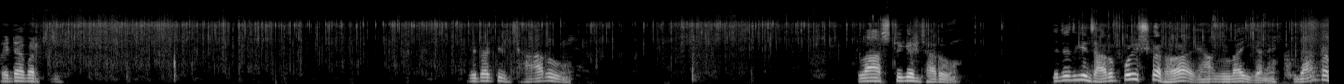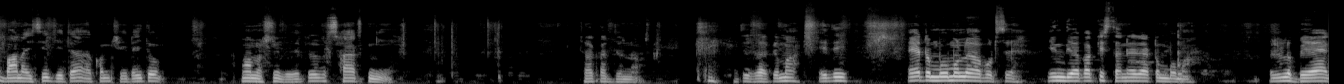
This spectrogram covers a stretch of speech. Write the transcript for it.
এটা আবার কি? এটা কি ঝাড়ু? প্লাস্টিকের ঝাড়ু। এটা কি ঝাড়ু পরিষ্কার হয়? আল্লাহ জানে। যাটা বানাইছে যেটা, এখন সেটাই তো মানুষ নেবে। এটা ছাঁকনি ছাকার জন্য। যাকে মা যে অ্যাটম বোমা লেওয়া পড়ছে। ইন্ডিয়া, পাকিস্তানের অ্যাটম বোমা এটা হলো ব্যাং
